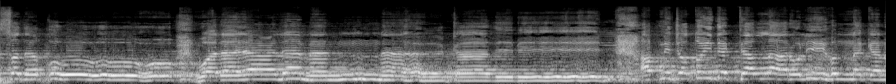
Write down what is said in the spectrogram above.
صدقوا ولا يعلمن الكاذبين আপনি যতই দেখতে আল্লাহর অলি হন না কেন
